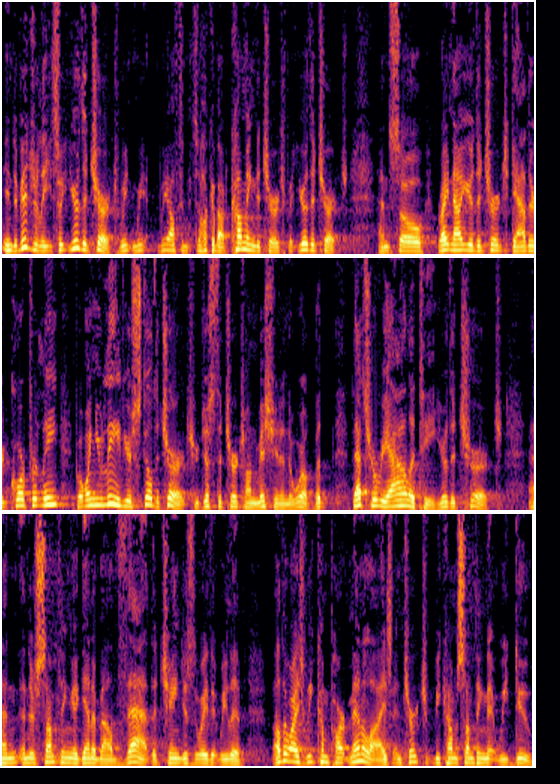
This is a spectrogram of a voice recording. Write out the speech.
individually, so you're the church. We, we, we often talk about coming to church, but you're the church. And so right now you're the church gathered corporately, but when you leave, you're still the church. You're just the church on mission in the world. But that's your reality. You're the church. And, and there's something, again, about that that changes the way that we live. Otherwise, we compartmentalize, and church becomes something that we do.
